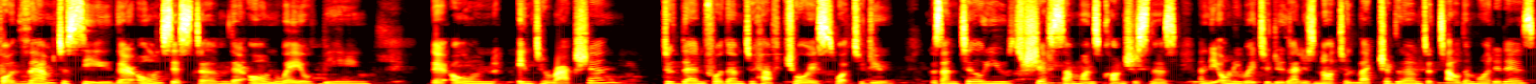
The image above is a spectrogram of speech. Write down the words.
for them to see their own system, their own way of being, their own interaction, to then for them to have choice what to do. Because until you shift someone's consciousness, and the only way to do that is not to lecture them, to tell them what it is,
